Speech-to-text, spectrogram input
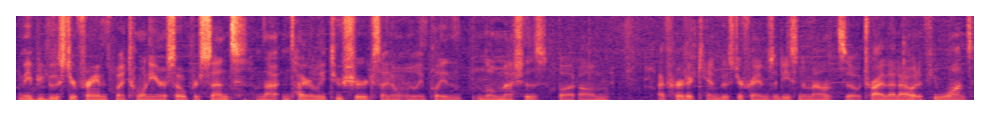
maybe boost your frames by 20 or so percent. I'm not entirely too sure because I don't really play low meshes, but um, I've heard it can boost your frames a decent amount, so try that out if you want.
